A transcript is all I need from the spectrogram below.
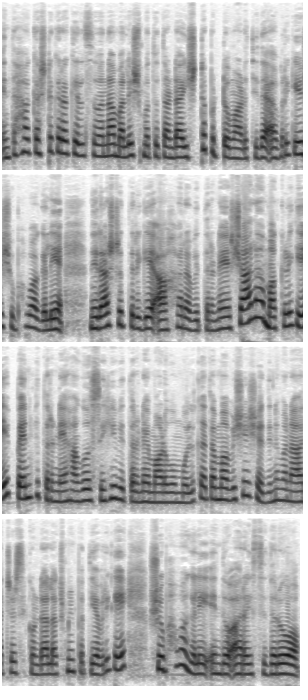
ಇಂತಹ ಕಷ್ಟಕರ ಕೆಲಸವನ್ನ ಮಲೇಶ್ ಮತ್ತು ತಂಡ ಇಷ್ಟಪಟ್ಟು ಮಾಡುತ್ತಿದೆ. ಅವರಿಗೆ ಶುಭವಾಗಲಿ. ನಿರಾಶ್ರಿತರಿಗೆ ಆಹಾರ ವಿತರಣೆ, ಶಾಲಾ ಮಕ್ಕಳಿಗೆ ಪೆನ್ ವಿತರಣೆ ಹಾಗೂ ಸಿಹಿ ವಿತರಣೆ ಮಾಡುವ ಮೂಲಕ ತಮ್ಮ ವಿಶೇಷ ದಿನವನ್ನು ಆಚರಿಸಿಕೊಂಡ ಲಕ್ಷ್ಮೀಪತಿ ಅವರಿಗೆ ಶುಭವಾಗಲಿ ಎಂದು ಹಾರೈಸಿದರು.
